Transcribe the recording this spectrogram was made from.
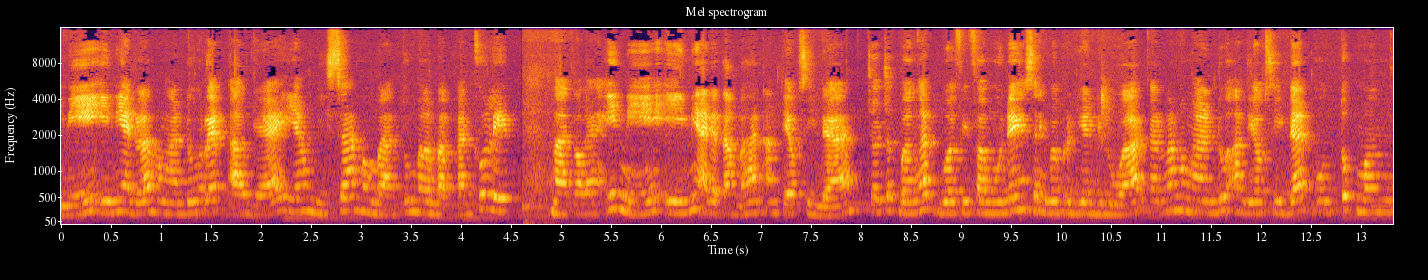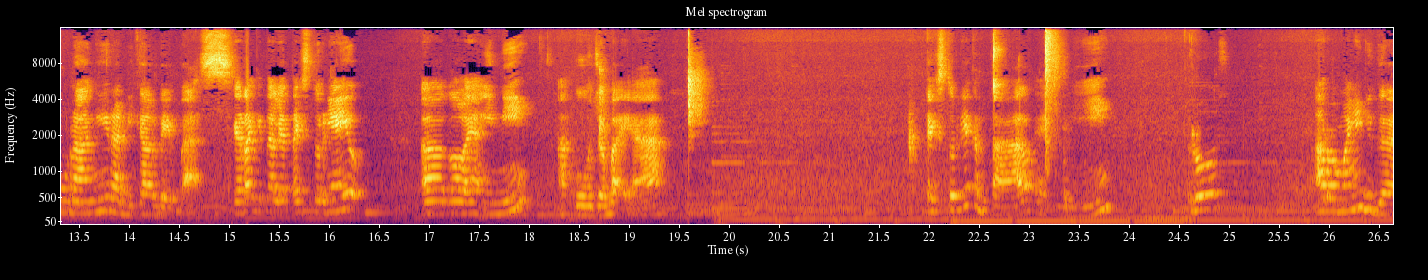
ini, ini adalah mengandung red algae yang bisa membantu melembabkan kulit. Nah, kalau yang ini, ini ada tambahan antioksidan. Cocok banget buat Viva muda yang sering bepergian di luar karena mengandung antioksidan untuk mengurangi radikal bebas. Sekarang kita lihat teksturnya yuk. Uh, kalau yang ini, aku coba ya. Teksturnya kental kayak gini. Terus aromanya juga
